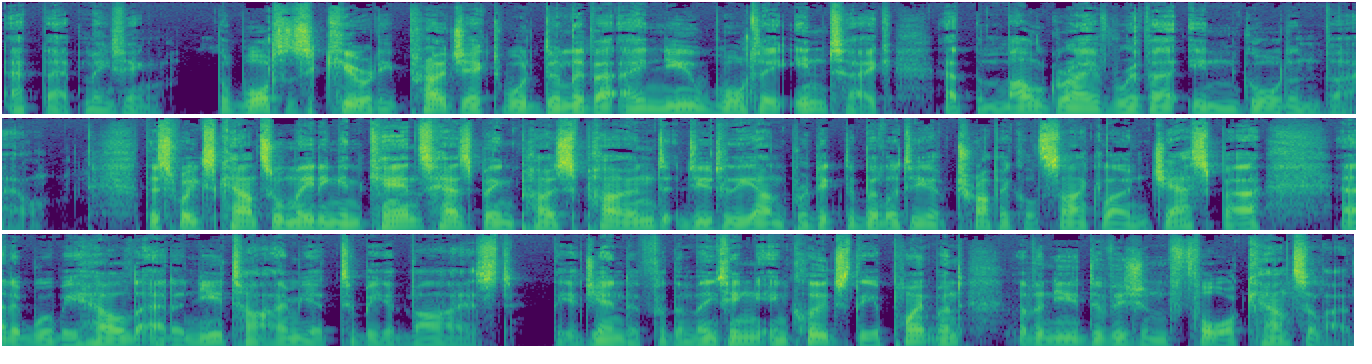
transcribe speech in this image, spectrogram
at that meeting. The water security project would deliver a new water intake at the Mulgrave River in Gordonvale. This week's council meeting in Cairns has been postponed due to the unpredictability of tropical cyclone Jasper, and it will be held at a new time yet to be advised. The agenda for the meeting includes the appointment of a new Division 4 councillor.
